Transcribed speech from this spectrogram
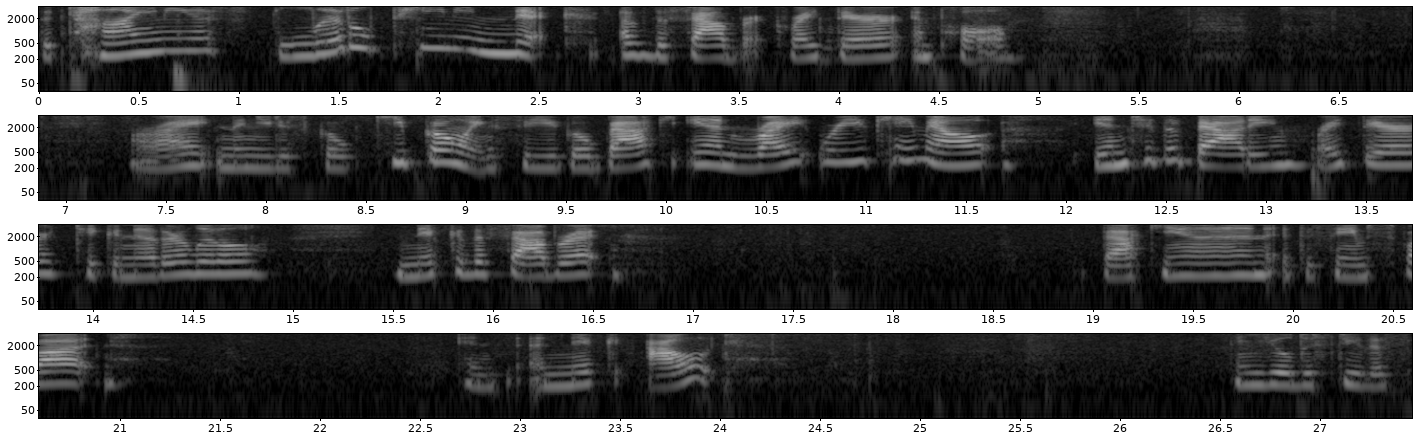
the tiniest little teeny nick of the fabric right there and pull. All right, and then you just go keep going. So you go back in right where you came out into the batting right there. Take another little nick of the fabric back in at the same spot and a nick out and you'll just do this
